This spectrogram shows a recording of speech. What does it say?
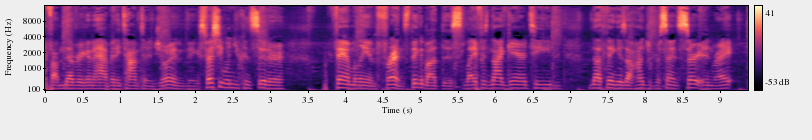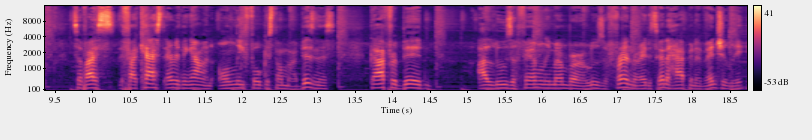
if i'm never going to have any time to enjoy anything? Especially when you consider family and friends. Think about this. Life is not guaranteed. Nothing is 100% certain right? So if i if i cast everything out and only focused on my business god forbid i lose a family member or lose a friend right? It's going to happen eventually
